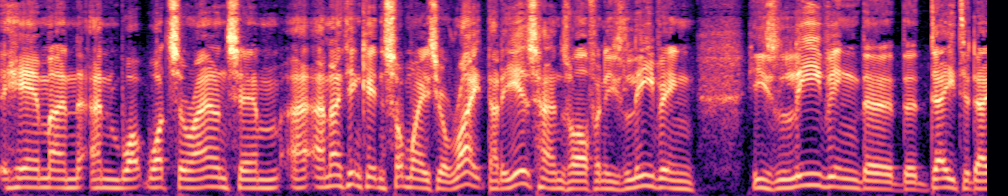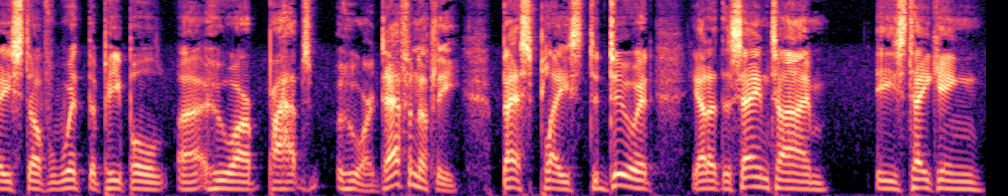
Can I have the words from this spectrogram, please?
him and, and what, what surrounds him. Uh, and I think in some ways you're right that he is hands off and he's leaving he's leaving the, the day-to-day stuff with the people uh, who are perhaps who are definitely best placed to do it. Yet at the same time he's taking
